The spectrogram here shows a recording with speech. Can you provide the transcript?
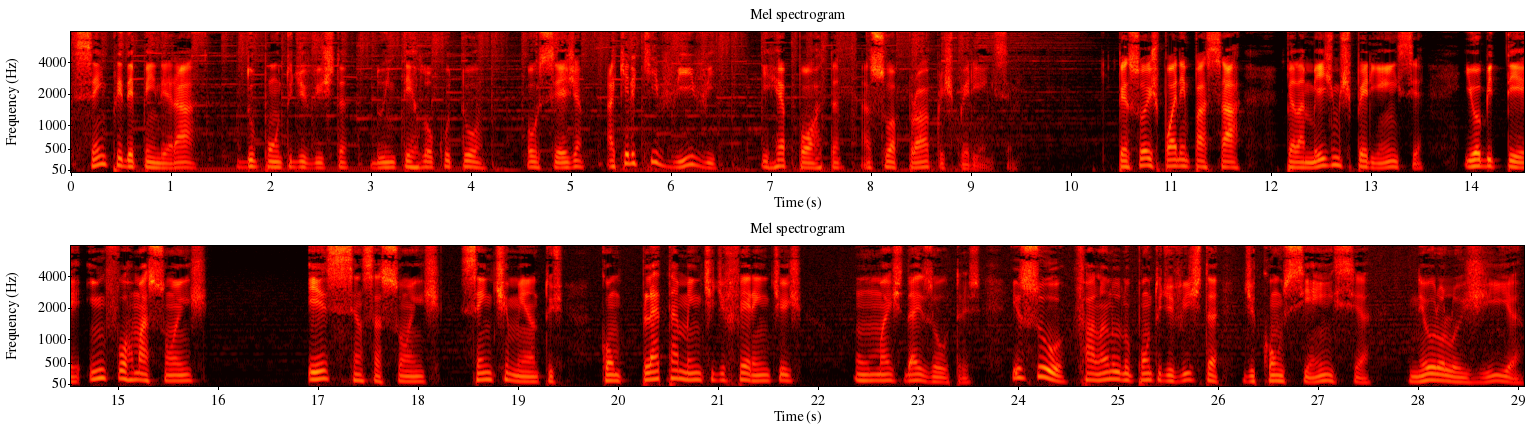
sempre dependerá do ponto de vista do interlocutor, ou seja, aquele que vive e reporta a sua própria experiência. Pessoas podem passar pela mesma experiência e obter informações e sensações, sentimentos completamente diferentes umas das outras. Isso falando no ponto de vista de consciência, neurologia.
